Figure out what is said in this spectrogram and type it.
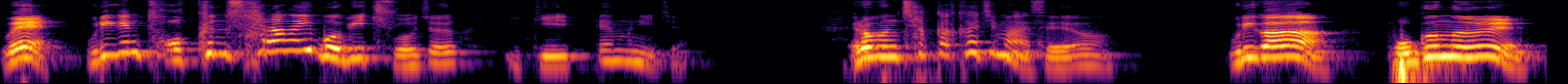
왜? 우리에겐 더 큰 사랑의 법이 주어져 있기 때문이죠. 여러분, 착각하지 마세요. 우리가 복음을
